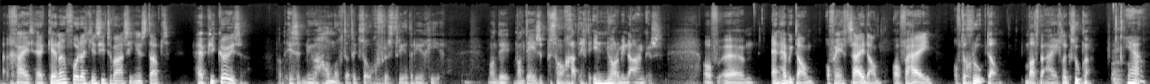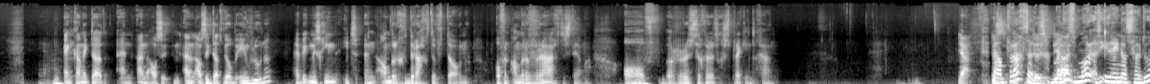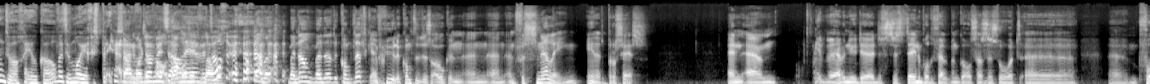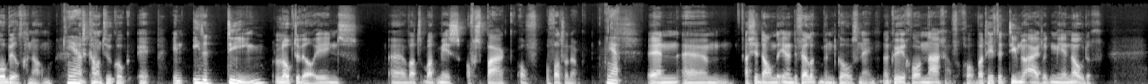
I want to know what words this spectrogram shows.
Ga je het herkennen voordat je een situatie instapt? Heb je keuze. Dan is het nu handig dat ik zo gefrustreerd reageer. Want, de, want deze persoon gaat echt enorm in de ankers. Of, um, en heb ik dan, of heeft zij dan, of hij, of de groep dan, wat we eigenlijk zoeken. Ja. En kan ik dat, en, en, als, en als ik dat wil beïnvloeden, heb ik misschien iets, een ander gedrag te vertonen. Of een andere vraag te stellen. Of rustiger het gesprek in te gaan. Ja. Dus, nou, prachtig. Dus, maar ja. dat is mooi als iedereen dat zou doen, toch, Eelco? Wat een mooie gesprekken ja, zouden we dan met z'n allen hebben, dan toch? ja, maar, maar, dan, maar dat komt letterlijk en figuurlijk, komt er dus ook een, een, een, een versnelling in het proces. En um, we hebben nu de, de Sustainable Development Goals als een soort uh, um, voorbeeld genomen. Ja. Maar het kan natuurlijk ook, eh, in ieder team loopt er wel eens uh, wat, wat mis of spaak of, of wat dan ook. Ja. En um, als je dan de inner development goals neemt, dan kun je gewoon nagaan van, goh, wat heeft het team nou eigenlijk meer nodig?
